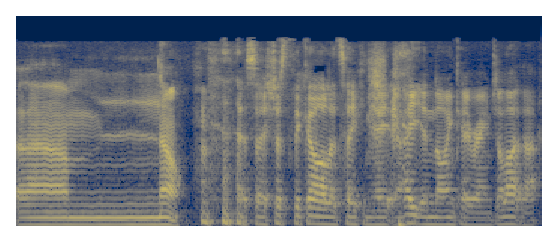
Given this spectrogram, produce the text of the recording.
Um, no. so it's just Theegala taking the eight, eight and 9k range. I like that.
